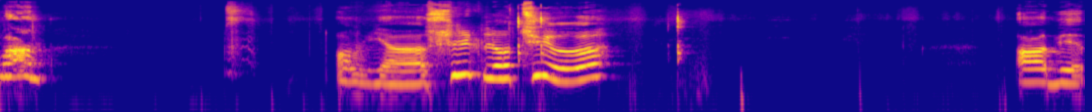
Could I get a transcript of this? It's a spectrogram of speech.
Lan. Oğlum ya sürekli atıyor. Abi.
